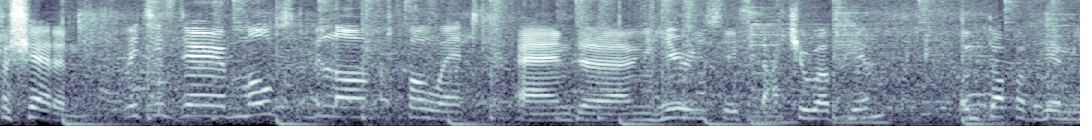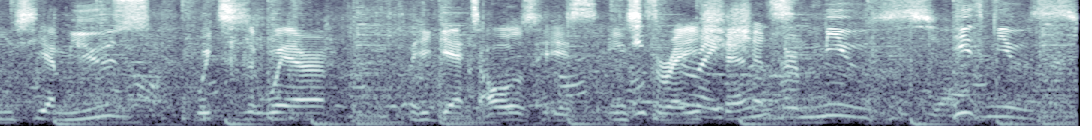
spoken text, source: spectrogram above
Prešeren. Which is their most beloved poet. And uh, here you see a statue of him. On top of him you see a muse, which is where he gets all his inspirations. Inspiration, her muse, his muse.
